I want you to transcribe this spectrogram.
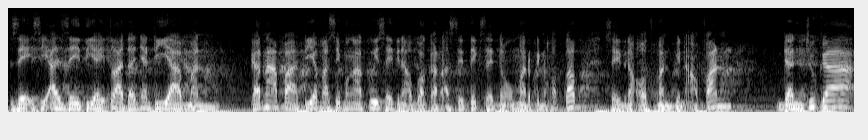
Si ah Zaidiyah itu adanya di Yaman. Karena apa? Dia masih mengakui Sayyidina Abu Bakar As-Siddiq, Sayyidina Umar bin Khattab, Sayyidina Uthman bin Affan dan juga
